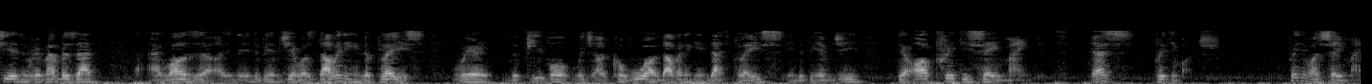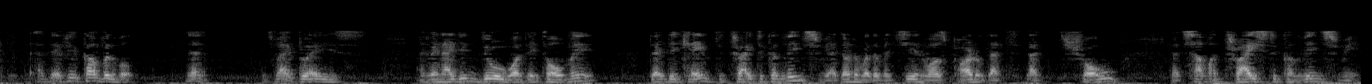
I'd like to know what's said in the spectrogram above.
she remembers that I was uh, in the BMG. I was davening in the place where the people which are kovu are davening in that place in the BMG. They are pretty same-minded. Yes, pretty much, pretty much same-minded, and they feel comfortable. Yeah, it's my place. And when I didn't do what they told me, then they came to try to convince me. I don't know whether Metzian was part of that, that show, that someone tries to convince me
